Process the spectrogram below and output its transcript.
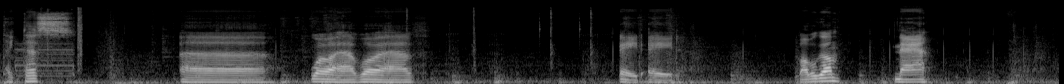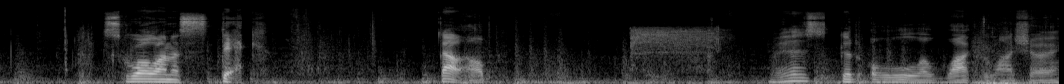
Take this. Uh, what do I have? What do I have? Aid, aid. Bubblegum? Nah. Scroll on a stick. That'll help. Good old uh, rocket launcher?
